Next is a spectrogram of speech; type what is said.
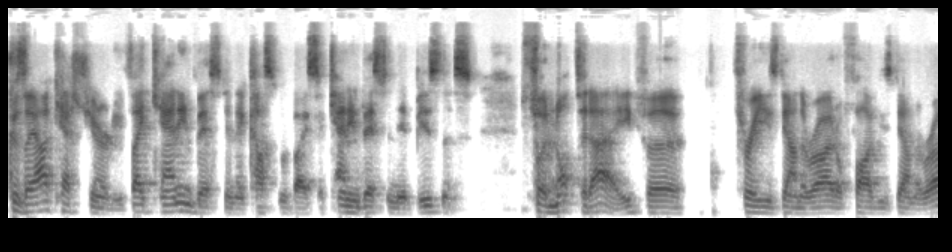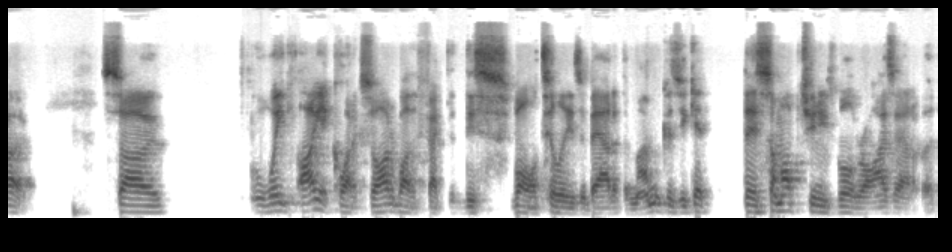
because they are cash generative. They can invest in their customer base, they can invest in their business for not today, for three years down the road or five years down the road. So we, I get quite excited by the fact that this volatility is about at the moment because you get there's some opportunities will arise out of it.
